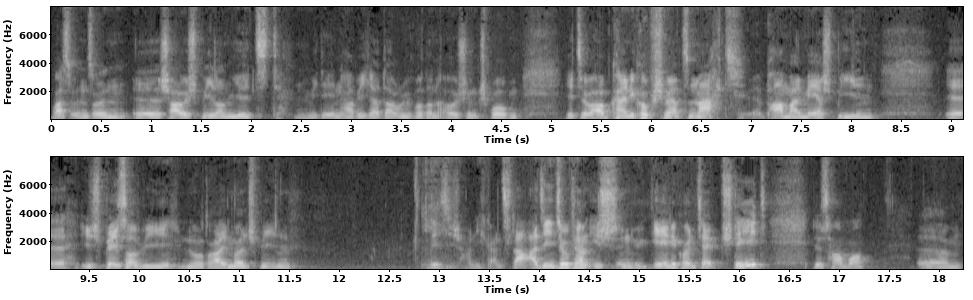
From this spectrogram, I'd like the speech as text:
Was unseren äh, Schauspielern jetzt, mit denen habe ich ja darüber dann auch schon gesprochen, jetzt überhaupt keine Kopfschmerzen macht. Ein paar Mal mehr spielen äh, ist besser wie nur dreimal spielen. Das ist auch nicht ganz klar. Also insofern ist ein Hygienekonzept steht. Das haben wir ähm,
